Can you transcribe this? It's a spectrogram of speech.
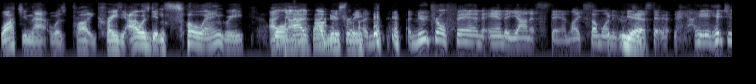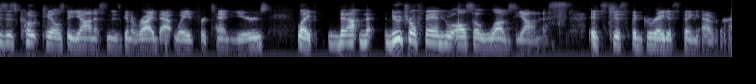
watching that was probably crazy. I was getting so angry at well, Giannis, a obviously. neutral, a, a neutral fan and a Giannis stan, like someone who Yeah. just he hitches his coattails to Giannis and is going to ride that wave for ten years. Like not, n- neutral fan who also loves Giannis. It's just the greatest thing ever.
